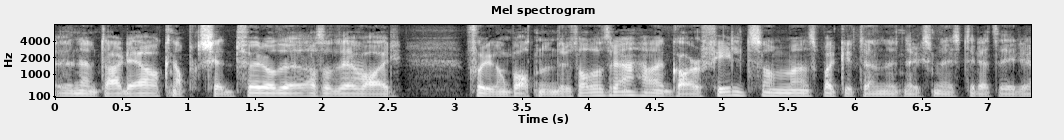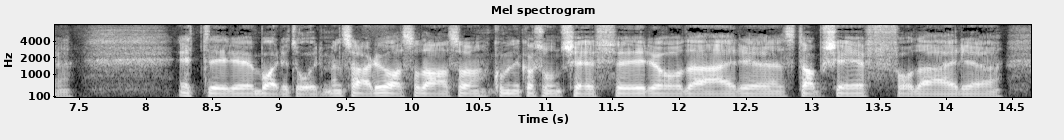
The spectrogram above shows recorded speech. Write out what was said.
nevnte her, det har knapt skjedd før. og det, altså det var forrige gang på 1800-tallet, tror jeg. Garfield som sparket en utenriksminister etter etter eh, bare et år. Men så er det jo altså, da, altså kommunikasjonssjefer, og det er uh, stabssjef, og det er uh,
